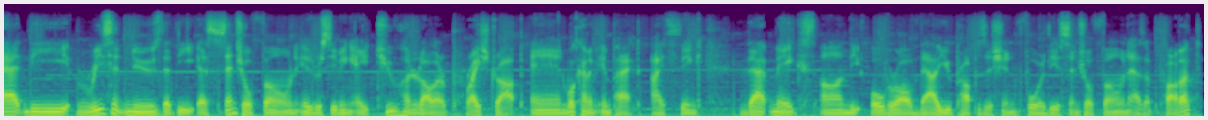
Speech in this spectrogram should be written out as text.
at the recent news that the Essential phone is receiving a $200 price drop and what kind of impact I think that makes on the overall value proposition for the Essential phone as a product.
